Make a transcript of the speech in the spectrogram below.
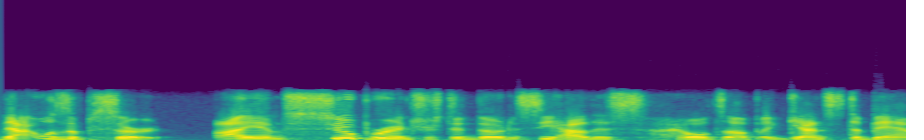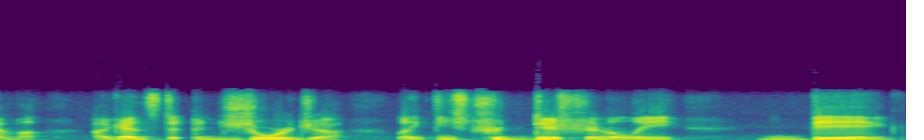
that was absurd. I am super interested though to see how this holds up against Alabama, against a Georgia, like these traditionally big, tr-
